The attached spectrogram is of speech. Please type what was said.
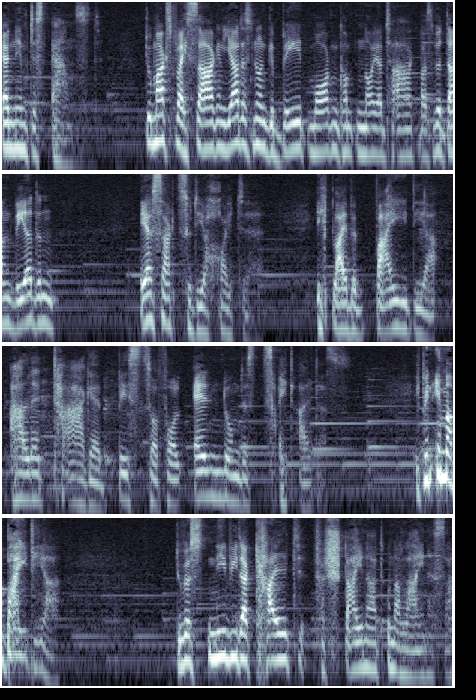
Er nimmt es ernst. Du magst vielleicht sagen, ja, das ist nur ein Gebet, morgen kommt ein neuer Tag, was wird dann werden? Er sagt zu dir heute, ich bleibe bei dir alle Tage bis zur Vollendung des Zeitalters. Ich bin immer bei dir. Du wirst nie wieder kalt, versteinert und alleine sein,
